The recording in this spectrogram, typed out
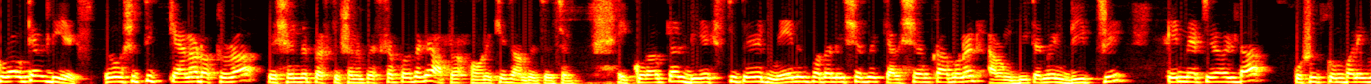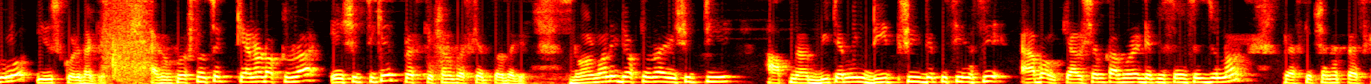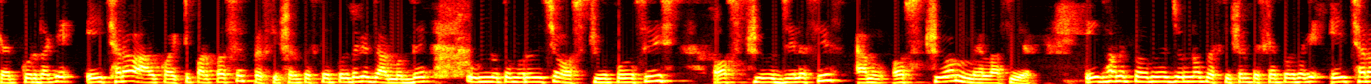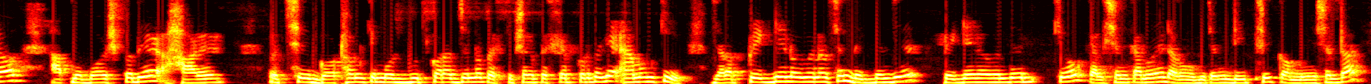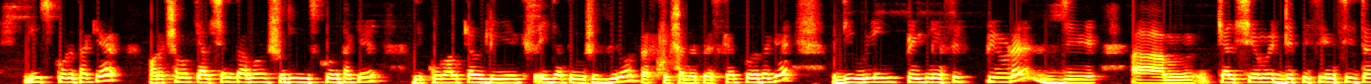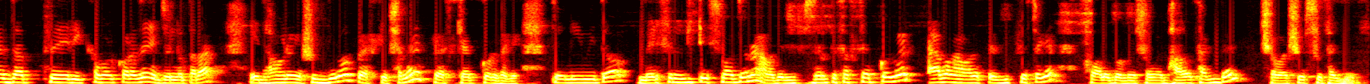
Coralcal dx এই ওষুধটি কেন ডক্টররা পেশেন্টদের প্রেসক্রিপশনে প্রেসক্রাইব করে থাকে। আপনারা অনেকেই জানতে চেয়েছেন। এই কোরালক্যাল ডিএক্সটিতে মেইন উপাদান হিসেবে ক্যালসিয়াম কার্বনেট এবং ভিটামিন ডি থ্রি এই ম্যাটেরিয়ালটা ওষুধ কোম্পানিগুলো ইউজ করে থাকে। এখন প্রশ্ন হচ্ছে, কেন ডক্টররা এই ওষুধটিকে প্রেসক্রিপশনে প্রেসক্রাইব করে থাকে? নর্মালি ডক্টররা এই ওষুধটি আপনার ভিটামিন ডি থ্রি ডেফিসিয়েন্সি এবং ক্যালসিয়াম কার্বনেট ডেফিসিয়েন্সির জন্য প্রেসক্রিপশনে প্রেসক্রাইব করে থাকে। এছাড়াও আর কয়েকটি পারপাসে প্রেসক্রিপশন প্রেসক্রাইব করে থাকে, যার মধ্যে অন্যতম রয়েছে অস্ট্রিওপোরোসিস অস্ট্রিওজেনেসিস এবং অস্ট্রিওমেলাসিয়া এই ধরনের প্রবলেমের জন্য প্রেসক্রিপশন প্রেসক্রাইব করে থাকে। এছাড়াও আপনার বয়স্কদের হাড়ের হচ্ছে গঠনকে মজবুত করার জন্য প্রেসক্রিপশন প্রেসক্রাইব করে থাকে। এমনকি যারা প্রেগনেন্ট ওমেন আছেন, দেখবেন যে প্রেগনেন্ট ওমেনদেরকেও ক্যালসিয়াম কার্বনেট এবং ভিটামিন ডি থ্রি কম্বিনেশনটা ইউজ করে থাকে। অনেক সময় ক্যালসিয়াম কার্বনেট শুধু ইউজ করে থাকে। যে কোরাল ক্যাল ডিএক্স এই জাতীয় ওষুধগুলো প্রেসক্রিপশনে প্রেসক্রাইব করে থাকে ডিউরিং প্রেগনেন্সি পিরিয়ডে যে ক্যালসিয়ামের ডেফিসিয়েন্সিটা যাতে রিকভার করা যায়, এর জন্য তারা এই ধরনের ওষুধগুলো প্রেসক্রিপশনে প্রেসক্রাইব করে থাকে। তো নিয়মিত মেডিসিন টিপস পাওয়ার জন্য আমাদের চ্যানেলকে সাবস্ক্রাইব করবেন এবং আমাদের ফেসবুক পেজটাকে ফলো করবেন। সবাই ভালো থাকবেন, সবাই সুস্থ থাকবেন।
